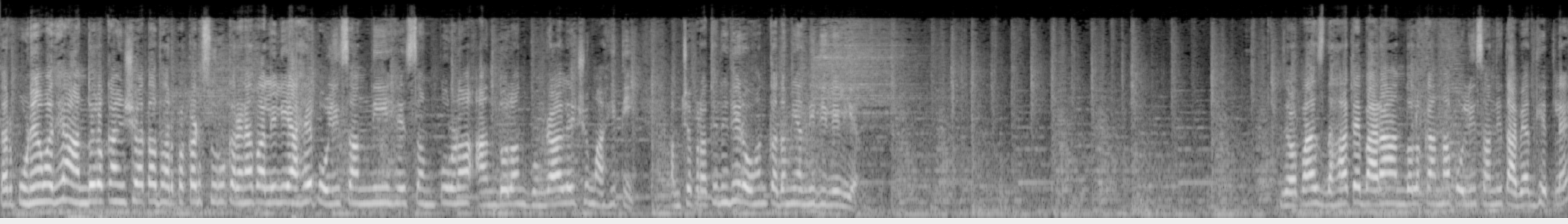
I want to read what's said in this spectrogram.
तर पुण्यामध्ये आंदोलकांची आता धरपकड सुरू करण्यात आलेली आहे. पोलिसांनी हे संपूर्ण आंदोलन गुंडाळल्याची माहिती आमचे प्रतिनिधी रोहन कदम यांनी दिलेली आहे. जवळपास दहा ते बारा आंदोलकांना पोलिसांनी ताब्यात घेतलंय.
